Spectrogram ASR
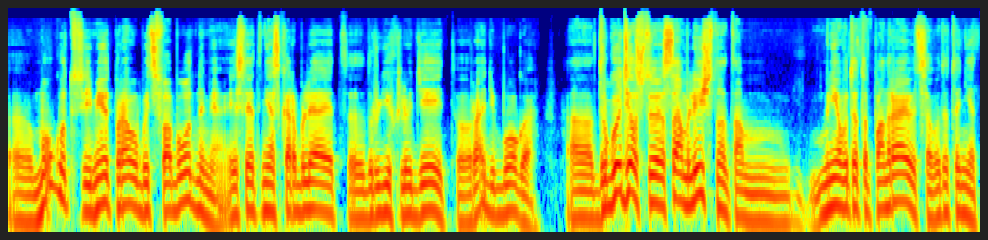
э, могут, имеют право быть свободными. Если это не оскорбляет э, других людей, то ради бога. А другое дело, что я сам лично, там, мне вот это понравится, а вот это нет.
